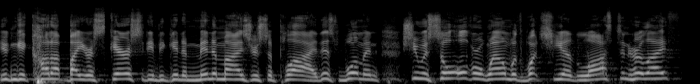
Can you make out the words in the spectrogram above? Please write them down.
You can get caught up by your scarcity and begin to minimize your supply. This woman, she was so overwhelmed with what she had lost in her life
